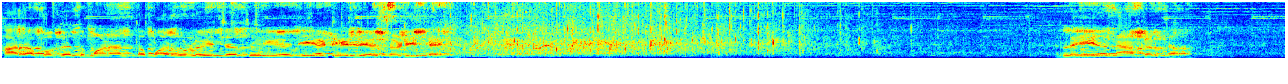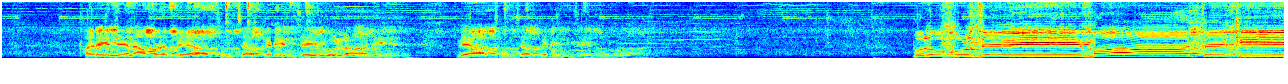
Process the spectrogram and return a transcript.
સારા ભગત માણસ તમારું લોહી જતું રહ્યું હોય એ ઠેલીએ સડી જાય. એટલે એ ના કરતા. ફરી તેને આપણે બે હાથ ઊંચા કરીને જઈ બોલાવાની બે હાથ ઊંચા કરીને જઈ બોલાવવાની બોલો કુળદેવી માત કી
